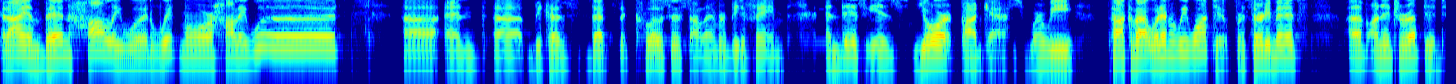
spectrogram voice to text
And I am Ben Hollywood Whitmore Hollywood. Uh, and uh, because that's the closest I'll ever be to fame. And this is your podcast where we talk about whatever we want to for 30 minutes of uninterrupted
